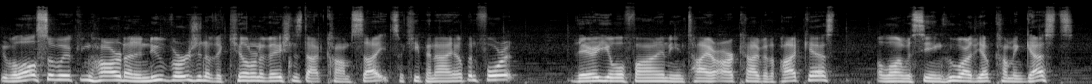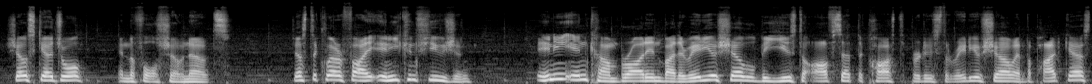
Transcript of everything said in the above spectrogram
We will also be working hard on a new version of the killerinnovations.com site, so keep an eye open for it. There you will find the entire archive of the podcast, along with seeing who are the upcoming guests, show schedule, and the full show notes. Just to clarify any confusion, any income brought in by the radio show will be used to offset the cost to produce the radio show and the podcast.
